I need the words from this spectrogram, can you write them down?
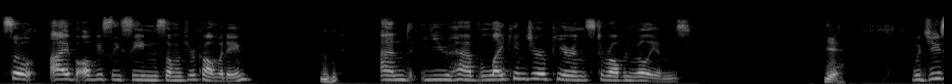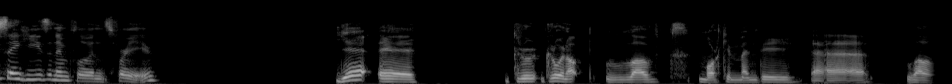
so I've obviously seen some of your comedy, mm-hmm. and you have likened your appearance to Robin Williams. Yeah. Would you say he's an influence for you? Yeah, uh, grew, growing up, loved Mork and Mindy. Uh, loved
